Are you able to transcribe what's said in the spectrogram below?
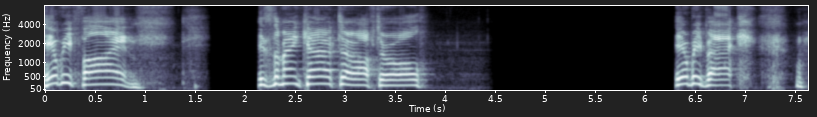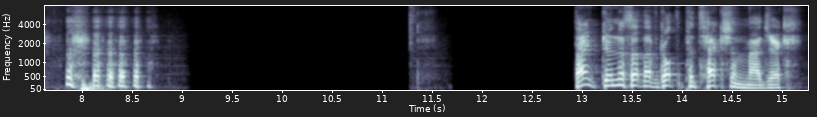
He'll be fine. He's the main character after all. He'll be back. Thank goodness that they've got the protection magic.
